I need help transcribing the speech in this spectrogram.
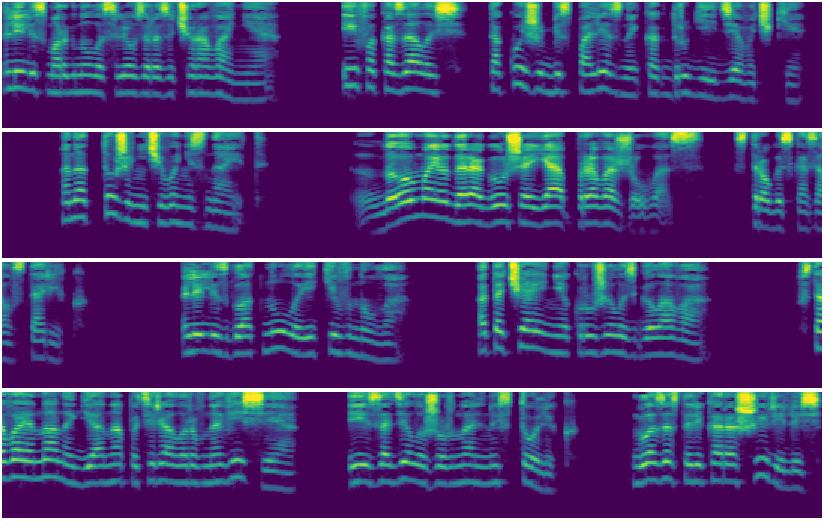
Лили сморгнула слезы разочарования. Ив оказалась такой же бесполезной, как другие девочки. Она тоже ничего не знает. Думаю, дорогуша, я провожу вас, строго сказал старик. Лили сглотнула и кивнула. От отчаяния кружилась голова. Вставая на ноги, она потеряла равновесие и задела журнальный столик. Глаза старика расширились,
